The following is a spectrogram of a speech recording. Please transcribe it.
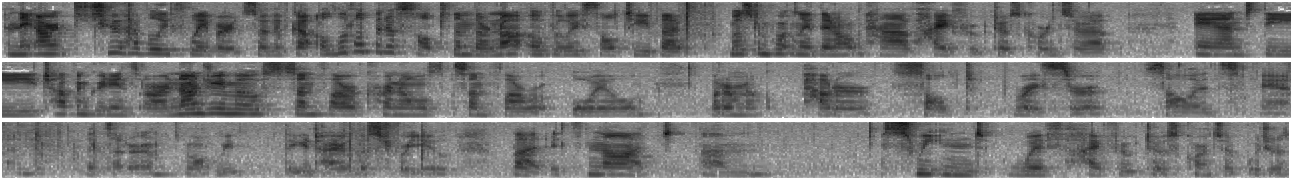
and they aren't too heavily flavored so they've got a little bit of salt to them. They're not overly salty but most importantly they don't have high fructose corn syrup. And the top ingredients are non-GMO sunflower kernels sunflower oil buttermilk powder salt rice syrup solids and etc I won't read the entire list for you but it's not um, sweetened with high fructose corn syrup which is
